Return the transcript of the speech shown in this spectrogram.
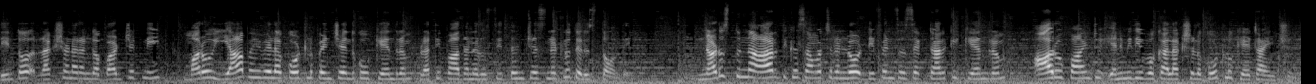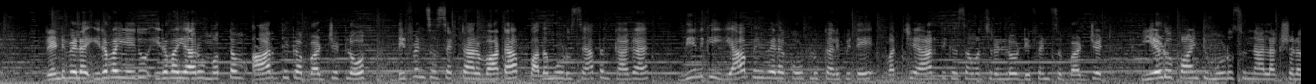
దీంతో రక్షణ రంగ బడ్జెట్ని మరో యాభై వేల కోట్లు పెంచేందుకు కేంద్రం ప్రతిపాదనలు సిద్ధం చేసినట్లు తెలుస్తోంది. నడుస్తున్న ఆర్థిక సంవత్సరంలో డిఫెన్స్ సెక్టార్కి కేంద్రం ఆరు పాయింట్ ఎనిమిది ఒక లక్షల కోట్లు కేటాయించింది. రెండు వేల ఇరవై ఐదు ఇరవై ఆరు మొత్తం ఆర్థిక బడ్జెట్లో డిఫెన్స్ సెక్టార్ వాటా పదమూడు శాతం కాగా దీనికి యాభై వేల కోట్లు కలిపితే వచ్చే ఆర్థిక సంవత్సరంలో డిఫెన్స్ బడ్జెట్ ఏడు పాయింట్ మూడు సున్నా లక్షల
